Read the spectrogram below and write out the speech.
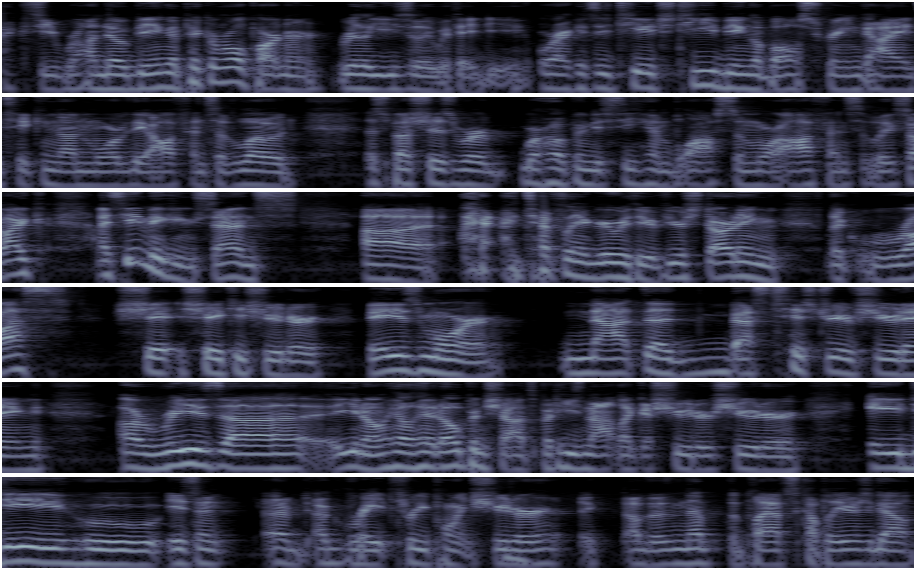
I could see Rondo being a pick and roll partner really easily with AD, or I could see THT being a ball screen guy and taking on more of the offensive load, especially as we're we're hoping to see him blossom more offensively. So I I see it making sense. Uh, I, I, definitely agree with you. If you're starting like Russ, sh- shaky shooter, Bazemore, not the best history of shooting. Ariza, you know, he'll hit open shots, but he's not like a shooter shooter. AD, who isn't a, a great three point shooter, other than the, the, playoffs a couple years ago,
